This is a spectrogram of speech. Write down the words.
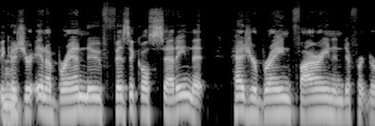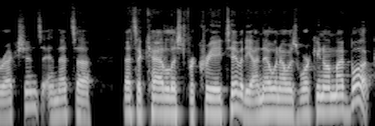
hmm. because you're in a brand new physical setting that has your brain firing in different directions and that's a that's a catalyst for creativity. I know when I was working on my book,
